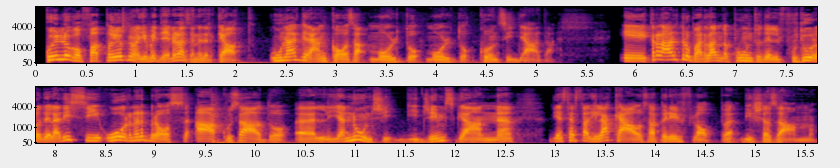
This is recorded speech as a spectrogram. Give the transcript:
Quello che ho fatto io prima di vedere la Snyder Cut, una gran cosa molto molto consigliata. E tra l'altro, parlando appunto del futuro della DC, Warner Bros. ha accusato eh, gli annunci di James Gunn di essere stati la causa per il flop di Shazam.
